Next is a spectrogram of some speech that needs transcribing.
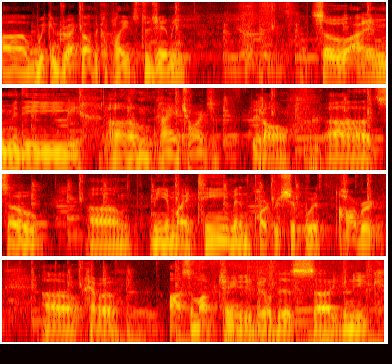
um, we can direct all the complaints to Jimmy. So I'm the um, guy in charge of it all. Uh, so um, me and my team in partnership with Harbert uh, have a awesome opportunity to build this uh, unique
